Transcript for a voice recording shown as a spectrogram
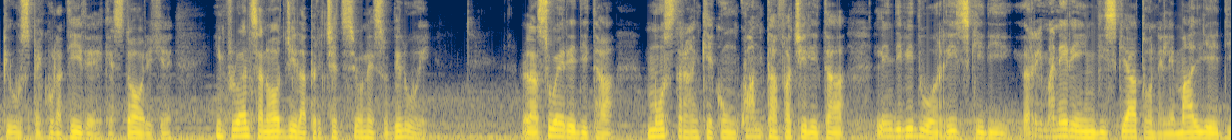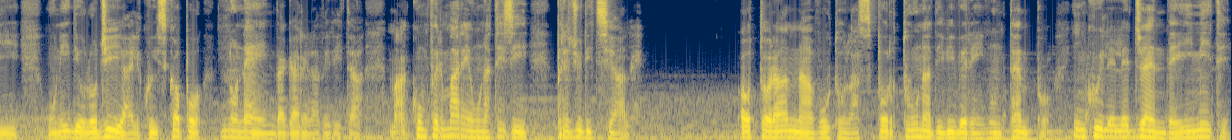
più speculative che storiche, influenzano oggi la percezione su di lui. La sua eredità mostra anche con quanta facilità l'individuo rischi di rimanere invischiato nelle maglie di un'ideologia il cui scopo non è indagare la verità, ma confermare una tesi pregiudiziale. Otto Rann ha avuto la sfortuna di vivere in un tempo in cui le leggende e i miti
